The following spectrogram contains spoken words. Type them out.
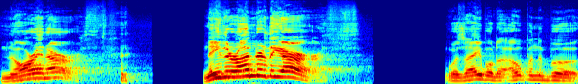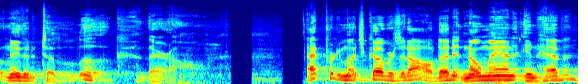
nor in earth neither under the earth, was able to open the book, neither to look thereon. That pretty much covers it all, doesn't it? No man in heaven,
